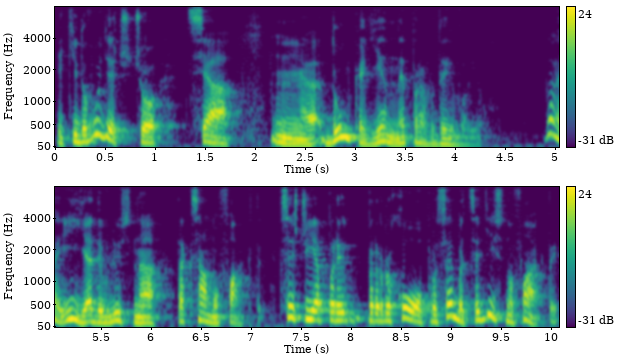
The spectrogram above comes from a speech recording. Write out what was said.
які доводять, що ця думка є неправдивою. Да, І я дивлюсь на так само факти. Все, що я перераховував про себе, це дійсно факти.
